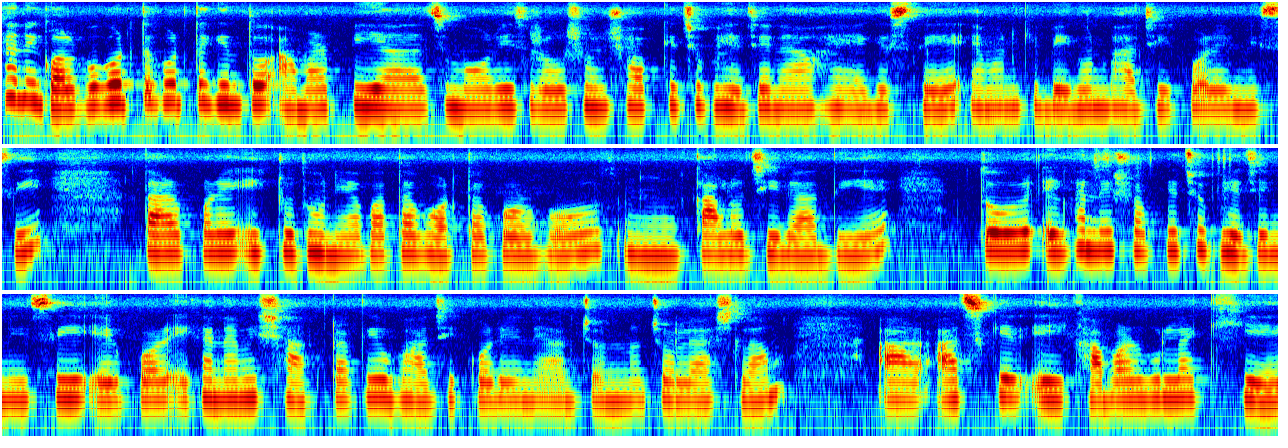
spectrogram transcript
এখানে গল্প করতে করতে কিন্তু আমার পেঁয়াজ, মরিচ, রসুন সব কিছু ভেজে নেওয়া হয়ে গেছে। এমনকি বেগুন ভাজি করে নিছি। তারপরে একটু ধনিয়া পাতা ভর্তা করব কালো জিরা দিয়ে। তো এখানে সব কিছু ভেজে নিছি। এরপর এখানে আমি শাকটাকেও ভাজি করে নেওয়ার জন্য চলে আসলাম। আর আজকের এই খাবারগুলো খেয়ে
